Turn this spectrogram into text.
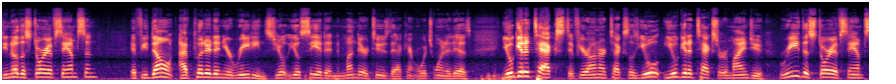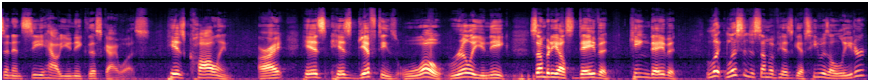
Do you know the story of Samson? If you don't, I've put it in your readings. You'll you'll see it in Monday or Tuesday. I can't remember which one it is. You'll get a text if you're on our text list. You'll you'll get a text to remind you. Read the story of Samson and see how unique this guy was. His calling, all right? His his giftings. Whoa, really unique. Somebody else, David, King David. Look, listen to some of his gifts. He was a leader,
